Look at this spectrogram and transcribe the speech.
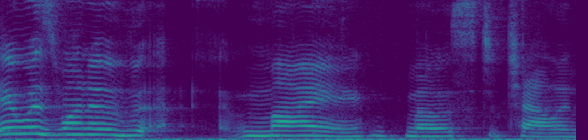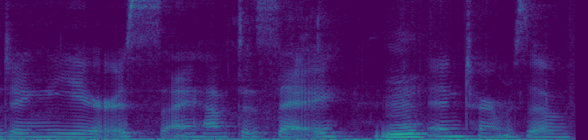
It was one of my most challenging years, I have to say, Mm. in terms of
